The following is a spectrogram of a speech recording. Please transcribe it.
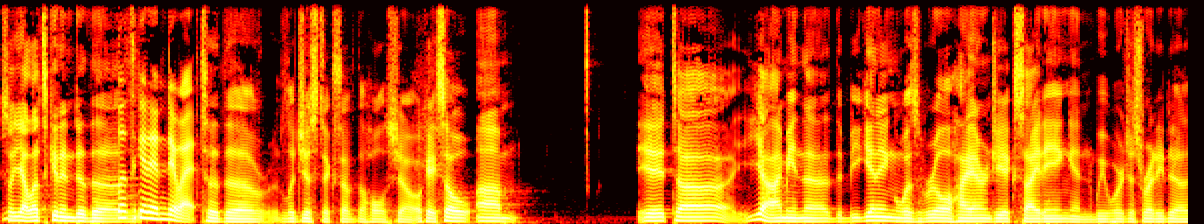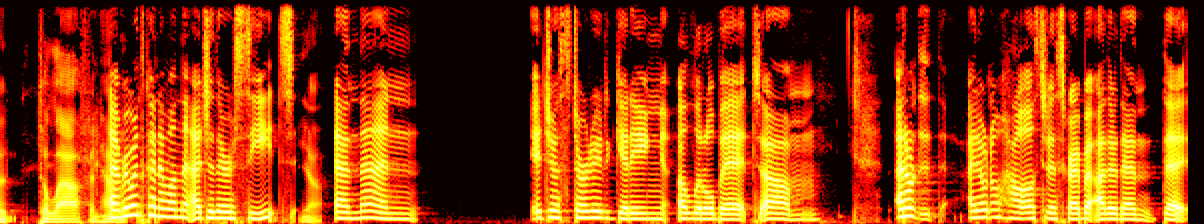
So yeah, let's get into the let's get into it. to the logistics of the whole show. Okay, so um it uh yeah, I mean the the beginning was real high energy, exciting and we were just ready to to laugh and have Everyone's kind of on the edge of their seat. Yeah. And then it just started getting a little bit um I don't I don't know how else to describe it other than that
